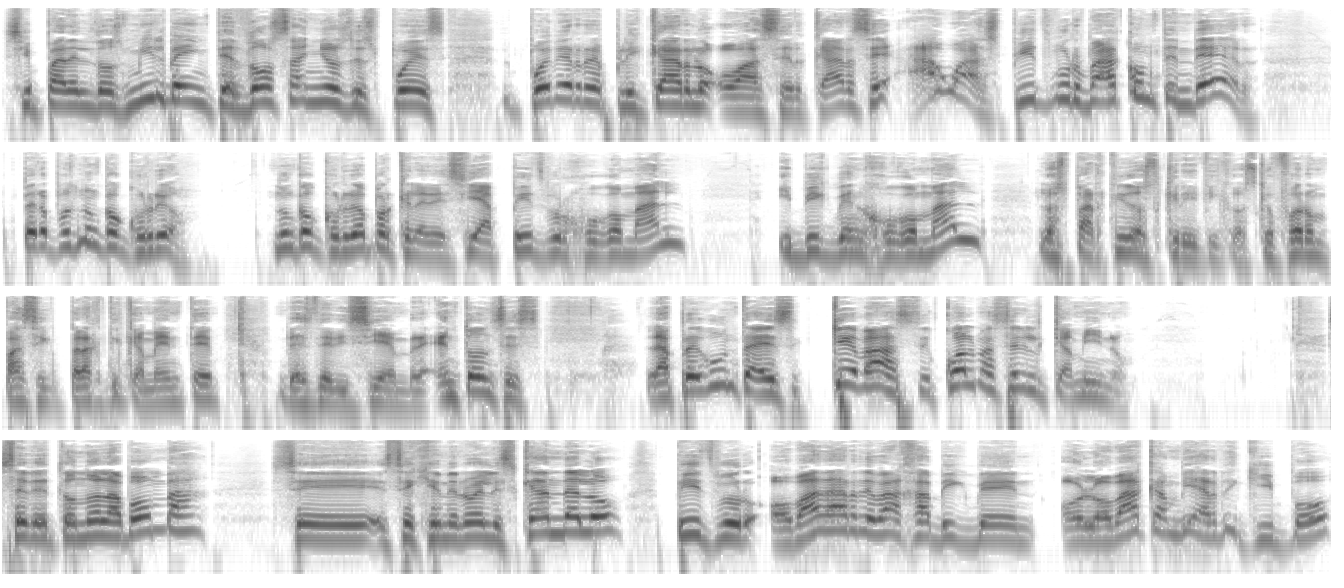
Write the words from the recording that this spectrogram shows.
Si para el 2020, dos años después, puede replicarlo o acercarse, aguas, Pittsburgh va a contender. Pero pues nunca ocurrió. Nunca ocurrió porque le decía, Pittsburgh jugó mal y Big Ben jugó mal los partidos críticos, que fueron prácticamente desde diciembre. Entonces, la pregunta es, ¿qué va ¿cuál va a ser el camino? ¿Se detonó la bomba? Se, generó el escándalo. Pittsburgh o va a dar de baja a Big Ben o lo va a cambiar de equipo.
